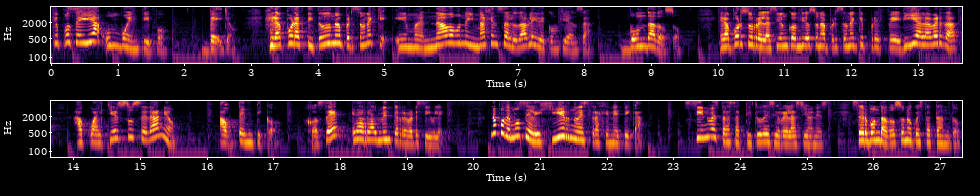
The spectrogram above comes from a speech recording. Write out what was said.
que poseía un buen tipo. Bello. Era por actitud una persona que emanaba una imagen saludable y de confianza. Bondadoso. Era por su relación con Dios una persona que prefería la verdad a cualquier sucedáneo. Auténtico. José era realmente reversible. No podemos elegir nuestra genética, sin nuestras actitudes y relaciones. Ser bondadoso no cuesta tanto.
